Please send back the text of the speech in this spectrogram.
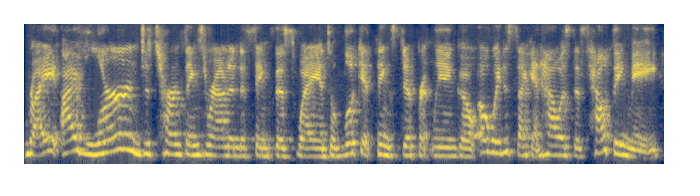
right? I've learned to turn things around and to think this way and to look at things differently and go, oh, wait a second, how is this helping me?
